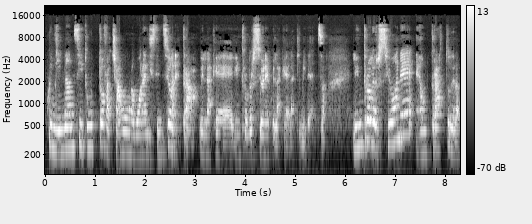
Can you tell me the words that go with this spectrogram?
Quindi innanzitutto facciamo una buona distinzione tra quella che è l'introversione e quella che è la timidezza. L'introversione è un tratto della,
